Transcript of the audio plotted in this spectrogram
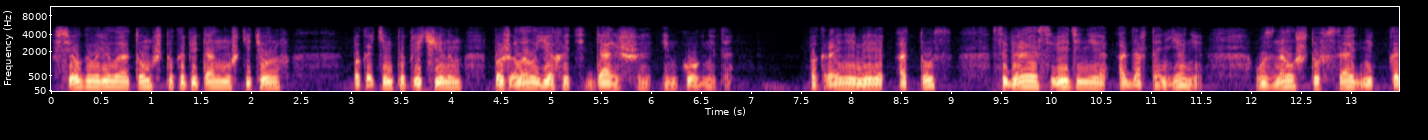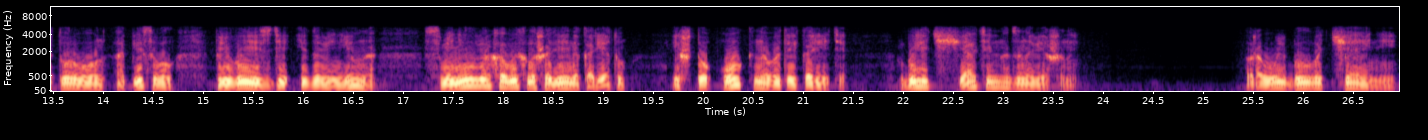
Все говорило о том, что капитан Мушкетеров по каким-то причинам пожелал ехать дальше инкогнито. По крайней мере, Атос, собирая сведения о Д'Артаньяне, узнал, что всадник, которого он описывал при выезде из Авиньона, сменил верховых лошадей на карету, и что окна в этой карете были тщательно занавешены. Рауль был в отчаянии,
